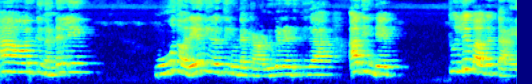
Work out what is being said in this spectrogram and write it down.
ആ ഓർക്കുന്നുണ്ടല്ലേ. മൂന്ന് ഒരേ നീളത്തിലുള്ള കാടുകൾ എടുക്കുക. അതിന്റെ തുല്യഭാഗത്തായ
